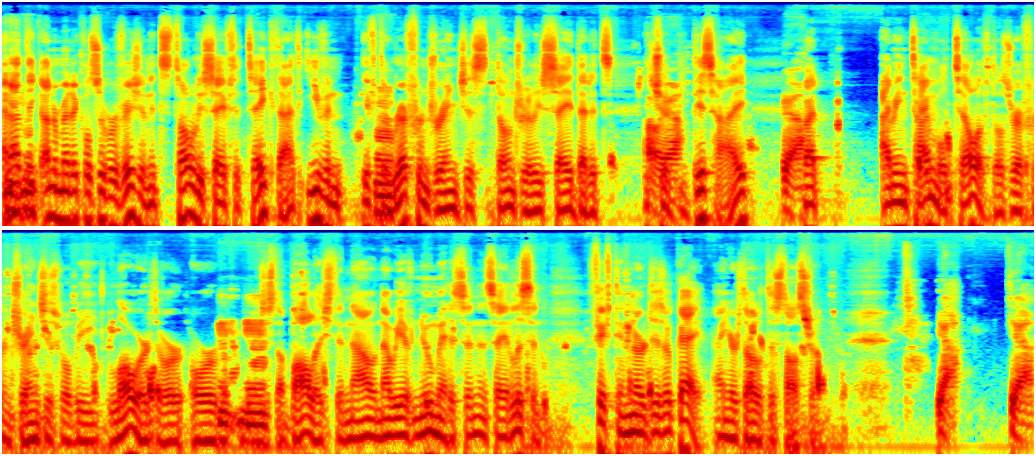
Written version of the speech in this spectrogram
And I think under medical supervision, it's totally safe to take that, even if the mm. reference ranges don't really say that it's it oh, should yeah. be this high. Yeah. But I mean, time will tell if those reference ranges will be lowered or or mm-hmm. just abolished. And now now we have new medicine and say, listen, fifteen hundred is okay, and your total testosterone. Yeah, yeah,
